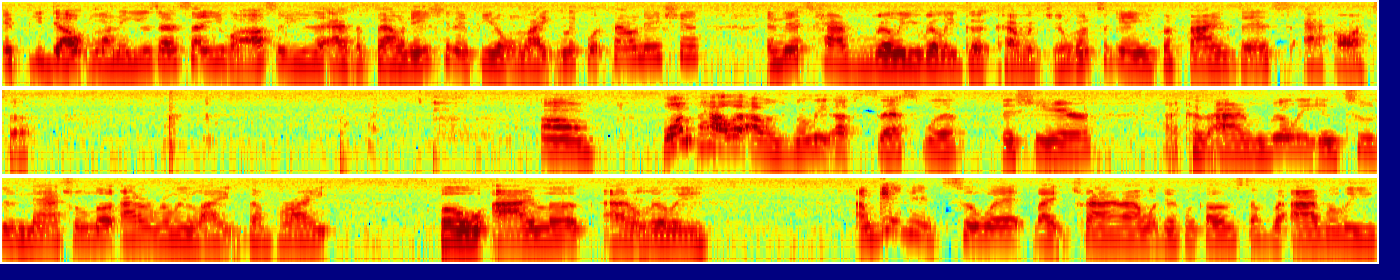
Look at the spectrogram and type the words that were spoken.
if you don't want to use it as a you can also use it as a foundation if you don't like liquid foundation. And this have really, really good coverage. And once again, you can find this at Ulta. Um, one palette I was really obsessed with this year because uh, I'm really into the natural look. I don't really like the bright bow eye look. I don't really I'm getting into it, like trying around with different colors and stuff, but I really,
